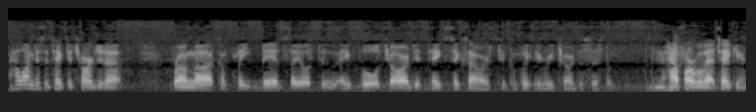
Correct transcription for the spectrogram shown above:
How long does it take to charge it up? From uh, complete dead cells to a full charge, it takes six hours to completely recharge the system. And how far will that take you?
